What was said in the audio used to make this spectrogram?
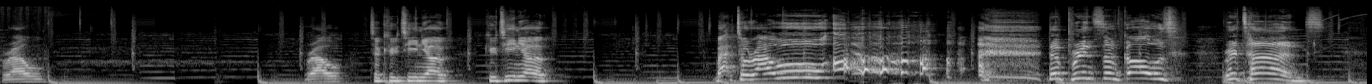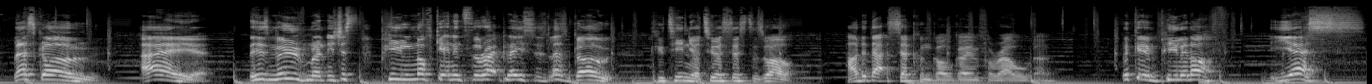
Raul. Raul to Coutinho. Coutinho. Back to Raul! Oh! the Prince of Goals returns! Let's go. Hey, his movement is just peeling off, getting into the right places. Let's go. Coutinho, two assists as well. How did that second goal go in for Raul though? Look at him peeling off. Yes.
